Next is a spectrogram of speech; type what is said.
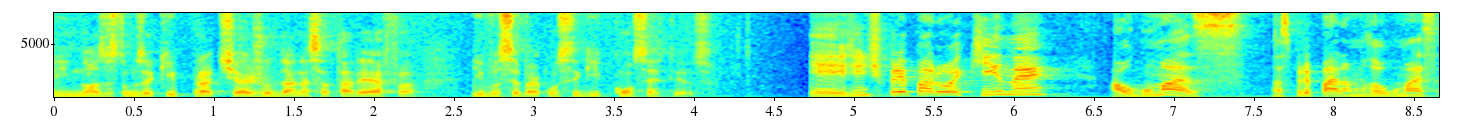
e nós estamos aqui para te ajudar nessa tarefa e você vai conseguir com certeza. E a gente preparou aqui, né, algumas, nós preparamos algumas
